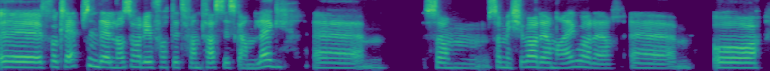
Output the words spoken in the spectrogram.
uh, For Klepp sin del nå så har de jo fått et fantastisk anlegg uh, som, som, ikke var der når jeg var der. Uh, og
